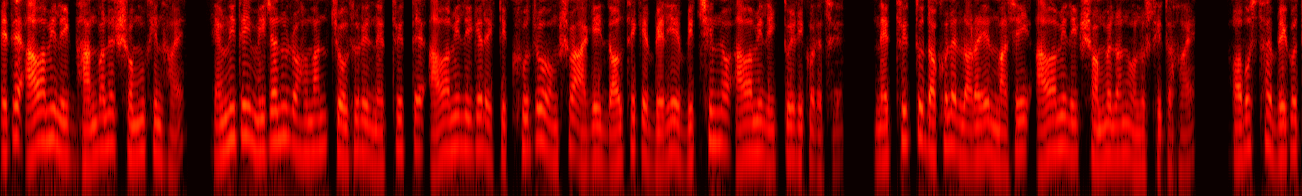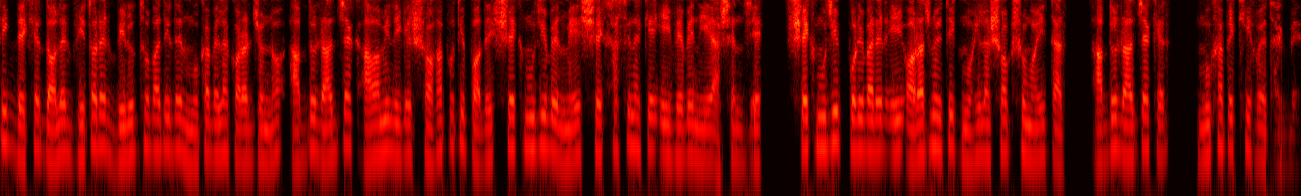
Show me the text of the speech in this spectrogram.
এতে আওয়ামী লীগ ভাঙ্গনের সম্মুখীন হয়। এমনিতেই মিজানুর রহমান চৌধুরীর নেতৃত্বে আওয়ামী লীগের একটি ক্ষুদ্র অংশ আগেই দল থেকে বেরিয়ে বিচ্ছিন্ন আওয়ামী লীগ তৈরি করেছে। নেতৃত্ব দখলের লড়াইয়ের মাঝেই আওয়ামী লীগ সম্মেলন অনুষ্ঠিত হয়। অবস্থা বেগতিক দেখে দলের ভিতরের বিরুদ্ধবাদীদের মোকাবেলা করার জন্য আব্দুর রাজ্জাক আওয়ামী লীগের সভাপতি পদে শেখ মুজিবের মেয়ে শেখ হাসিনাকে এই ভেবে নিয়ে আসেন যে, শেখ মুজিব পরিবারের এই অরাজনৈতিক মহিলা সব সময়ই তার, আব্দুর রাজ্জাকের মুখাপেক্ষী হয়ে থাকবে।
